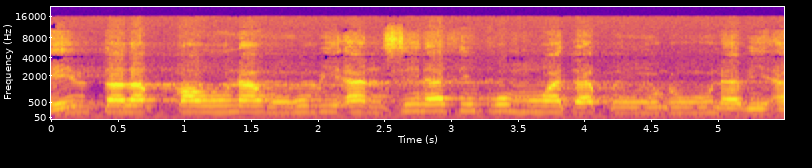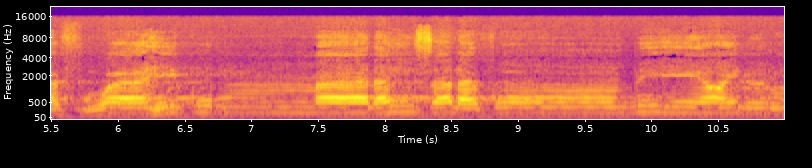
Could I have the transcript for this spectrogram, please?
إِذْ تَلَقَّوْنَهُ بِأَلْسِنَتِكُمْ وَتَقُولُونَ بِأَفْوَاهِكُم مَّا لَيْسَ لَكُم بِهِ عِلْمٌ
